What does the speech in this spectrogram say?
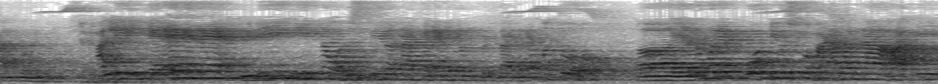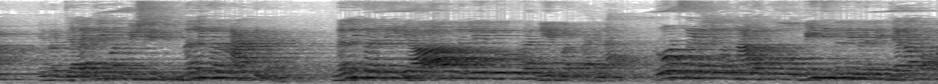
ಅನ್ಕೊಂಡಿದ್ವಿ ಅಲ್ಲಿ ಕೆರೆಗೆ ಇಡೀ ನೀರಿನ ಹೊಲಸು ನೀರನ್ನ ಕೆರೆಗೆ ತಂದು ಬಿಡ್ತಾ ಇದ್ದಾರೆ. ಮತ್ತು ಎರಡೂವರೆ ಕೋಟಿಯಷ್ಟು ಹಣವನ್ನ ಹಾಕಿ ಏನು ಜಲಜೀವನ್ ಮಿಷನ್ ನಲ್ಲಿಗಳನ್ನ ಹಾಕ್ತಿದ್ದಾರೆ. ನಲ್ಲಿಗಳಲ್ಲಿ ಯಾವ ನಲ್ಲಿಯಲ್ಲೂ ಕೂಡ ನೀರು ಬರ್ತಾ ಇಲ್ಲ. ರೋಡ್ ಸೈಡ್ ಅಲ್ಲಿ ಒಂದು ನಾಲ್ಕು ಬೀದಿ ನಲ್ಲಿಗಳಲ್ಲಿ ಜನ ಪಾಪ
